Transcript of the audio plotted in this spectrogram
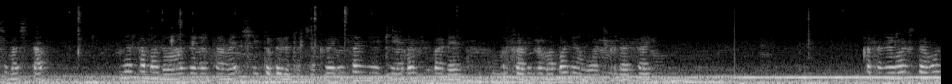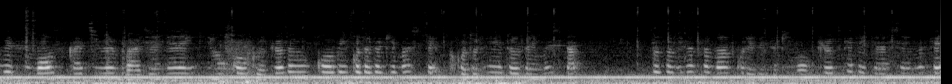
しました。皆様の安全のため、シートベルト着用の際には消えますまで、お座りのままにお待ちください。重ねまして本日もスカイチメンバー JNA 日本航空共同運航便いただきまして、誠にありがとうございました。どうぞ皆様、これで先も気をつけていってらっしゃいませ。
